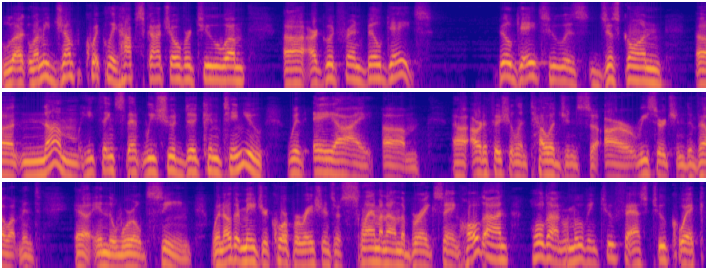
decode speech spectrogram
Let, let me jump quickly, hopscotch over to um, uh, our good friend Bill Gates. Bill Gates, who has just gone uh, numb, he thinks that we should uh, continue with AI, um, uh, artificial intelligence, uh, our research and development uh, in the world scene. When other major corporations are slamming on the brakes, saying, "Hold on, hold on, we're moving too fast, too quick,"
